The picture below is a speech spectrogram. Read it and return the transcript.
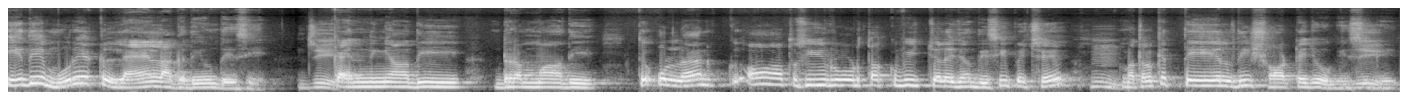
ਇਹਦੇ ਮੂਹਰੇ ਇੱਕ ਲਾਈਨ ਲੱਗਦੀ ਹੁੰਦੀ ਸੀ। ਜੀ। ਕੈਨੀਆਂ ਦੀ ਡਰਮਾਂ ਦੀ ਤੇ ਉਹ ਲਾਈਨ ਆ ਤੁਸੀਂ ਰੋਡ ਤੱਕ ਵੀ ਚਲੇ ਜਾਂਦੀ ਸੀ ਪਿੱਛੇ। ਮਤਲਬ ਕਿ ਤੇਲ ਦੀ ਸ਼ਾਰਟੇਜ ਹੋ ਗਈ ਸੀ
